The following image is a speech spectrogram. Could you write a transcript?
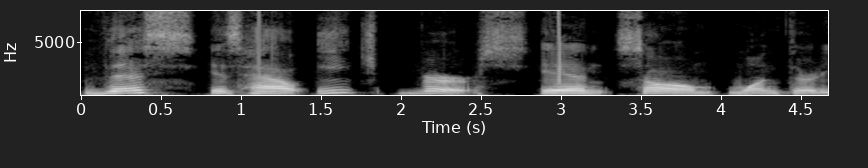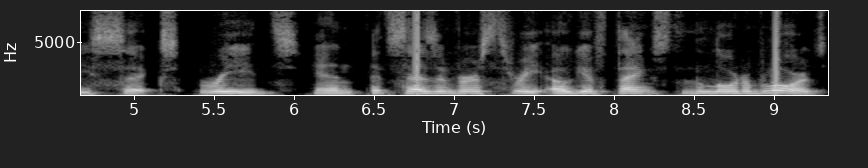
this is how each verse in Psalm 136 reads. And it says in verse 3, Oh, give thanks to the Lord of Lords,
